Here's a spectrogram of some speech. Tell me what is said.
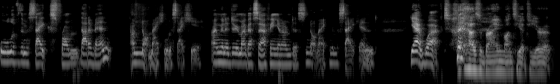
all of the mistakes from that event. I'm not making a mistake here. I'm gonna do my best surfing and I'm just not making a mistake. And yeah, it worked. How's the brain once you get to Europe?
